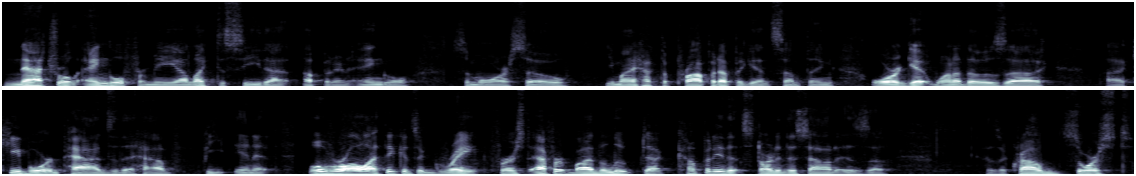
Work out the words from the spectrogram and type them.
natural angle for me. I like to see that up at an angle some more. So you might have to prop it up against something or get one of those uh, uh, keyboard pads that have feet in it. Overall, I think it's a great first effort by the Loupedeck company that started this out as a, as a crowdsourced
